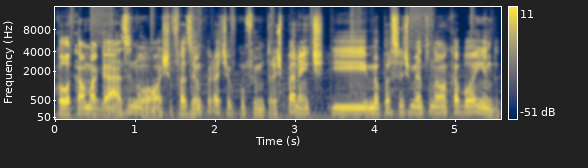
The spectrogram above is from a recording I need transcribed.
colocar uma gase no ósseo, fazer um curativo com filme transparente e meu procedimento não acabou ainda.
